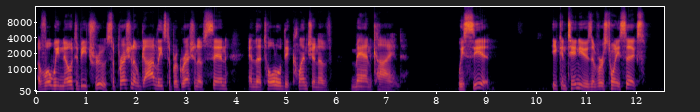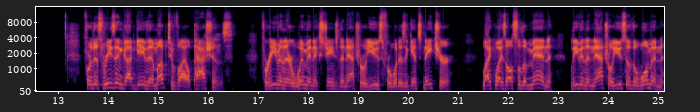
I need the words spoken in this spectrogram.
of what we know to be true. Suppression of God leads to progression of sin and the total declension of mankind. We see it he continues in verse 26 For this reason, God gave them up to vile passions, for even their women exchanged the natural use for what is against nature. Likewise, also the men, leaving the natural use of the woman,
